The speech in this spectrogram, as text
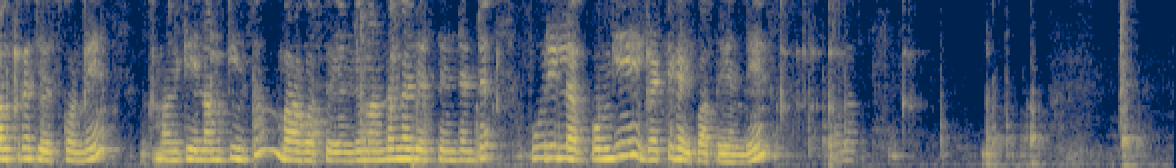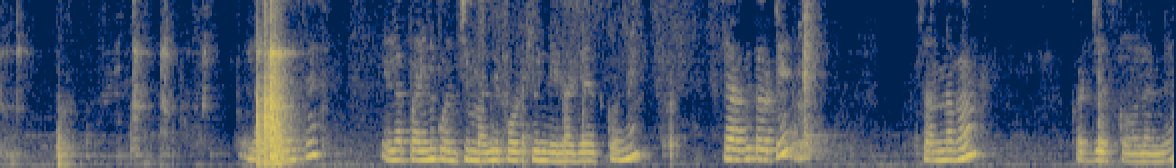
పలసగా చేసుకోండి. మనకి నమ్కిన్స్ బాగా వస్తాయండి. మందంగా చేస్తే ఏంటంటే పూరీలా పొంగి గట్టిగా అయిపోతాయండి. ఇలా చేసి ఇలా పైన కొంచెం మళ్ళీ పొడి పిండి ఇలా చేసుకొని చాకుతోటి సన్నగా కట్ చేసుకోవాలండి.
